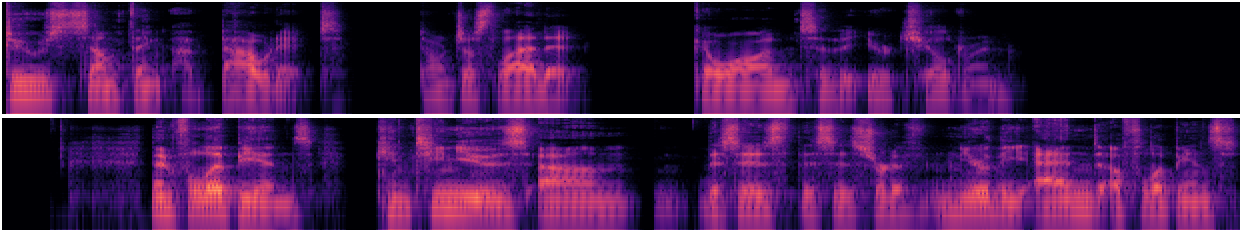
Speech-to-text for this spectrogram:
do something about it. Don't just let it go on to the, your children. Then Philippians continues. Um, this is this is sort of near the end of Philippians.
